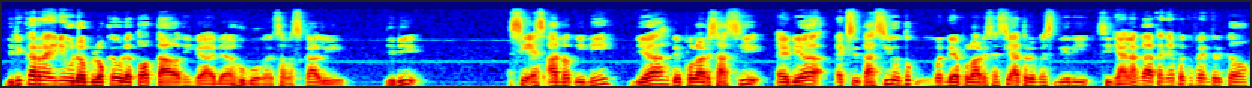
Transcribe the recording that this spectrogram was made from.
Jadi karena ini udah bloknya udah total nih nggak ada hubungan sama sekali. Jadi si S anode ini dia depolarisasi eh dia eksitasi untuk mendepolarisasi atriumnya sendiri. Sinyalnya nggak akan nyampe ke ventricle.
